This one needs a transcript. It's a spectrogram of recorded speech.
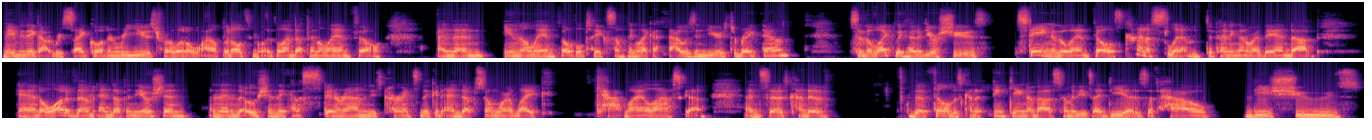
Maybe they got recycled and reused for a little while, but ultimately they'll end up in a landfill. and then in the landfill they'll take something like a thousand years to break down. So the likelihood of your shoes staying in the landfill is kind of slim, depending on where they end up. And a lot of them end up in the ocean, and then in the ocean they kind of spin around in these currents, and they could end up somewhere like Katmai, Alaska. And so it's kind of the film is kind of thinking about some of these ideas of how these shoes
